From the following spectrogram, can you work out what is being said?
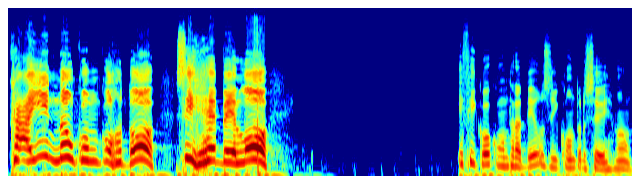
Caim não concordou, se rebelou e ficou contra Deus e contra o seu irmão.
